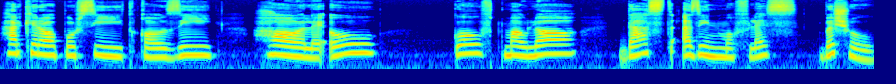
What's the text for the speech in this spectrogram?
هر که را پرسید قاضی حال او گفت مولا دست از این مفلس بشو.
